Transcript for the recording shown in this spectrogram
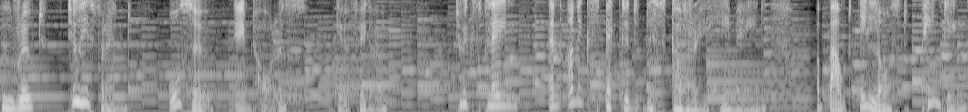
who wrote to his friend, also named Horace, go figure, to explain an unexpected discovery he made about a lost painting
